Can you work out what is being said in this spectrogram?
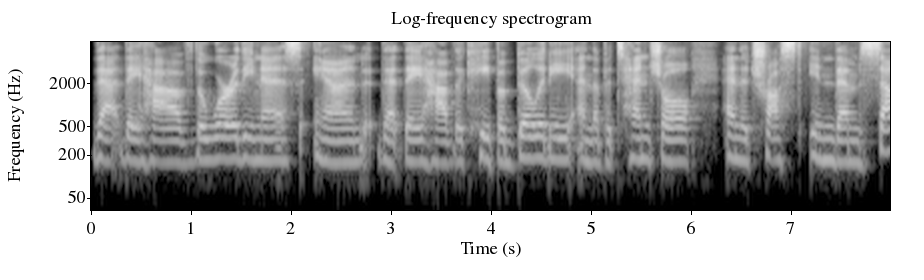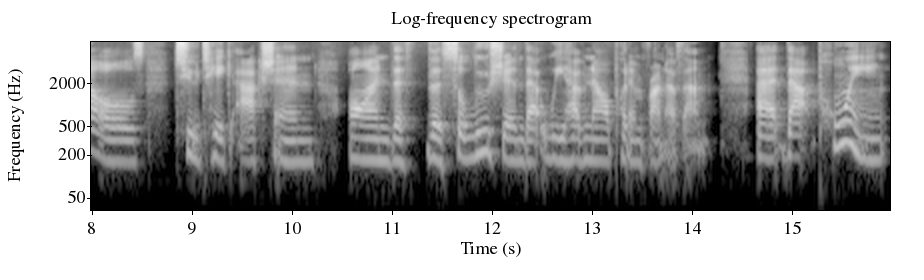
that they have the worthiness and that they have the capability and the potential and the trust in themselves to take action on the, the solution that we have now put in front of them. At that point,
